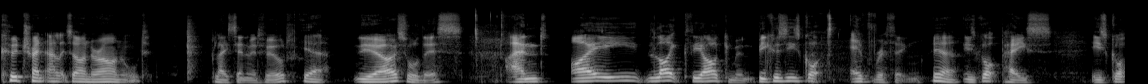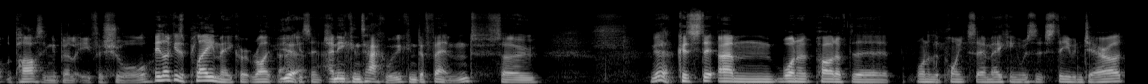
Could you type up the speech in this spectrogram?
could Trent Alexander Arnold? play centre midfield. Yeah, Yeah, I saw this, and I like the argument because he's got everything. yeah. He's got pace. He's got the passing ability for sure. He like he's a playmaker at right back, Yeah, essentially. and he can tackle. He can defend. So, yeah, because um, one part of the one of the points they're making was that Steven Gerrard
